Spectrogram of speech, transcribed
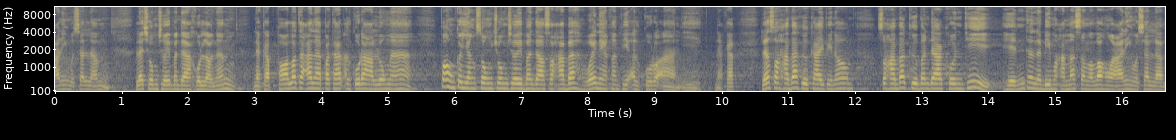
อะลัยฮิวะสัลลัมและชมเชยบรรดาคนเหล่านั้นนะครับพอเราจะอาลาประทานอัลกุรอานลงมา ระองค์ก็ยังทรงชมเชยบรรดาสหาบะไว้ในคัมภีร์อัลกุรอานอีกนะครับ และสหาบะคือใครพี่น้องสหาบะคือบรรดาคนที่เห็นท่านนบีมุฮัมมัดสัลลัลลอฮุอะลัยฮิวะสัลลัม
